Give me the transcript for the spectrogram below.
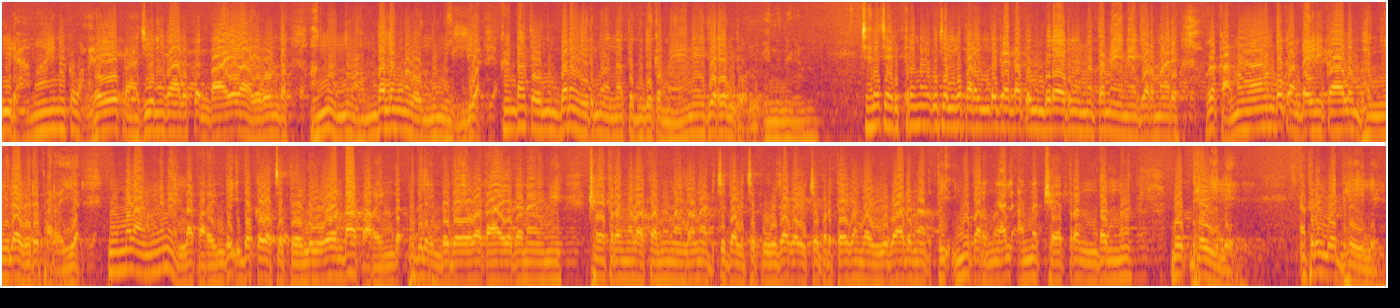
ഈ രാമായണമൊക്കെ വളരെ പ്രാചീന കാലത്ത് ഉണ്ടായതായതുകൊണ്ട് അന്നൊന്നും അമ്പലങ്ങളൊന്നും ഇല്ല. കണ്ടാൽ തോന്നുമ്പനായിരുന്നു അന്നത്തെ ഇതിന്റെയൊക്കെ മാനേജറെന്ന് തോന്നും. എങ്ങനെയാണ്? ചില ചരിത്രങ്ങളൊക്കെ ചിലർ പറയുന്നത് കേട്ടാൽ മുമ്പരായിരുന്നു ഇന്നത്തെ മാനേജർമാർ ഒക്കെ കണ്ണോണ്ട് കണ്ടതിനേക്കാളും ഭംഗിയിൽ അവർ പറയുക. നമ്മൾ അങ്ങനെയല്ല പറയുന്നത്. ഇതൊക്കെ വെച്ച തെളിവുകൊണ്ടാ പറയുന്നത്. ഇതിലുണ്ട് ദേവതായകനായി ക്ഷേത്രങ്ങളൊക്കെ ഒന്ന് നല്ലോണം അടിച്ചു തളിച്ച് പൂജ കഴിച്ച് പ്രത്യേകം വഴിപാട് നടത്തി. എന്ന് പറഞ്ഞാൽ അന്ന് ക്ഷേത്രം ഉണ്ടെന്ന് ബുദ്ധിയില്ലേ? അത്രയും ബുദ്ധിയില്ലേ?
